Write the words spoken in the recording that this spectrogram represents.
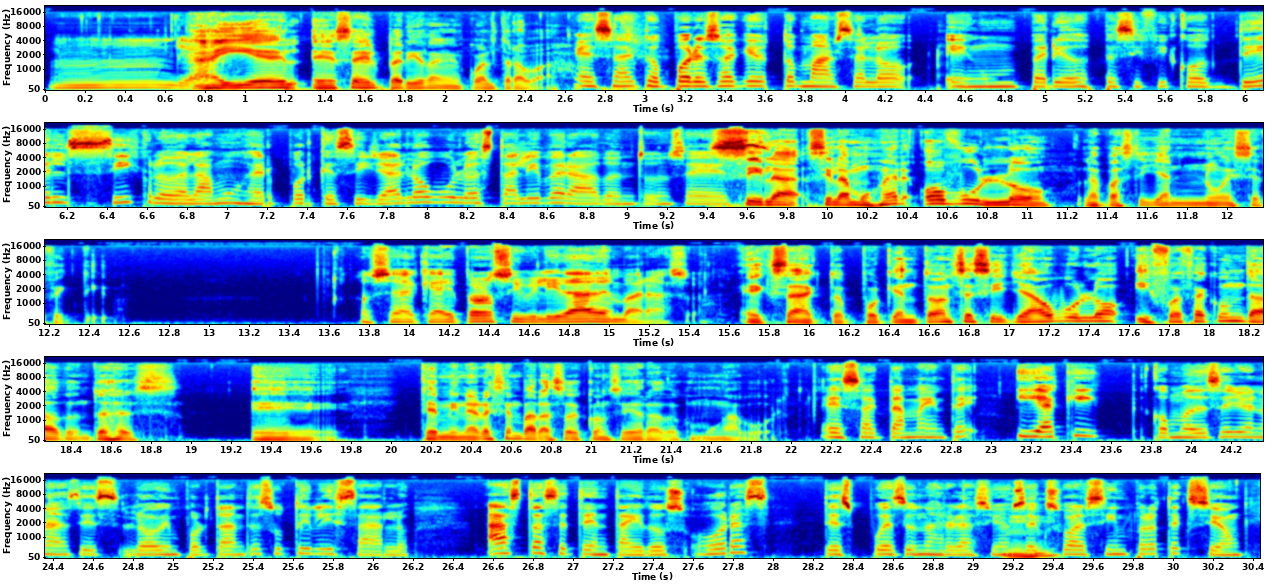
Mm, Ahí ese es el periodo en el cual trabaja. Exacto, por eso hay que tomárselo en un periodo específico del ciclo de la mujer, porque si ya el óvulo está liberado, entonces... Si la, si la mujer ovuló, la pastilla no es efectiva. O sea que hay posibilidad de embarazo. Exacto, porque entonces si ya ovuló y fue fecundado, entonces eh, terminar ese embarazo es considerado como un aborto. Exactamente. Y aquí, como dice Jonas, lo importante es utilizarlo hasta 72 horas después de una relación sexual sin protección.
